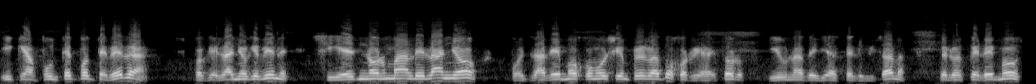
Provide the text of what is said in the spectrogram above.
y que apunte Pontevedra, porque el año que viene, si es normal el año, pues daremos como siempre las dos corridas de toros y una de ellas televisada. Pero esperemos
